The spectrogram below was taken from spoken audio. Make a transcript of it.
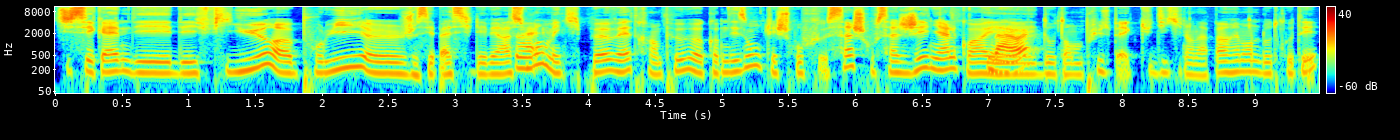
c'est quand même des, des, figures pour lui. je sais pas s'il les verra souvent, mais qui peuvent être un peu comme des oncles. Et je trouve ça, je trouve ça génial, quoi. Bah et, d'autant plus bah, que tu dis qu'il en a pas vraiment de l'autre côté.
